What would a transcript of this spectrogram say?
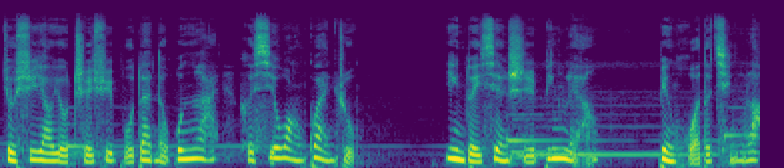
就需要有持续不断的温爱和希望灌注，应对现实冰凉，并活得晴朗。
